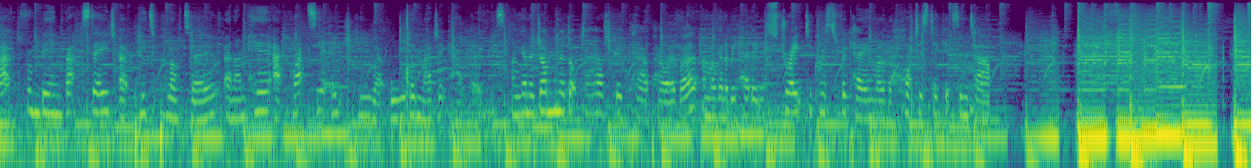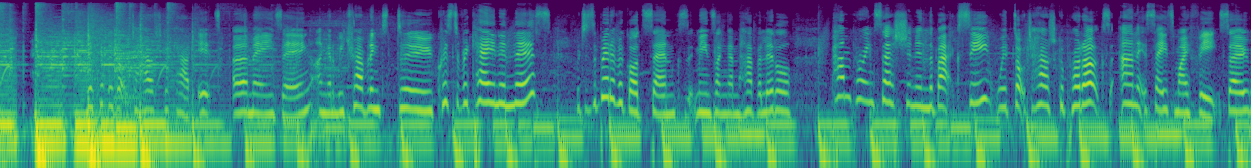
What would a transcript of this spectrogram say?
Back from being backstage at Peter Pilotto and I'm here at Grazia HQ where all the magic happens. I'm going to jump in a Dr. Hauschka cab however and we're going to be heading straight to Christopher Kane, one of the hottest tickets in town. Look at the Dr. Hauschka cab, it's amazing. I'm going to be travelling to do Christopher Kane in this, which is a bit of a godsend because it means I'm going to have a little pampering session in the back seat with Dr. Hauschka products and it saves my feet. So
